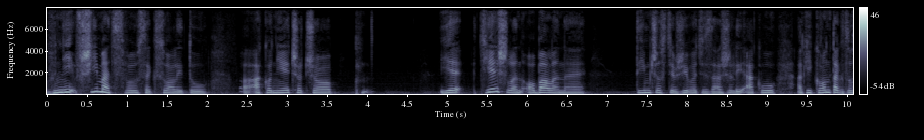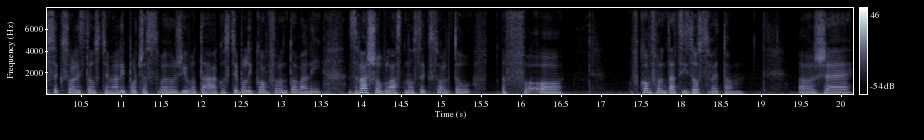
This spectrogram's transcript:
vni, všímať svoju sexualitu ako niečo, čo je tiež len obalené tým, čo ste v živote zažili, akú, aký kontakt so sexualistou ste mali počas svojho života, ako ste boli konfrontovaní s vašou vlastnou sexualitou v, o, v konfrontácii so svetom. Že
